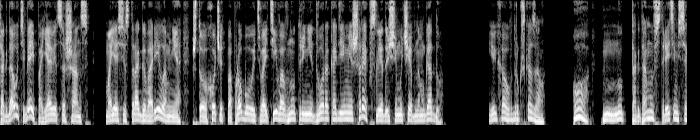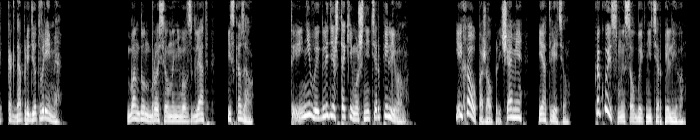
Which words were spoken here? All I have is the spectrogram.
Тогда у тебя и появится шанс. Моя сестра говорила мне, что хочет попробовать войти во внутренний двор Академии Шрек в следующем учебном году. Юйхао вдруг сказал, «О, ну тогда мы встретимся, когда придет время». Вандун бросил на него взгляд и сказал, «Ты не выглядишь таким уж нетерпеливым». Ейхао пожал плечами и ответил, «Какой смысл быть нетерпеливым?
